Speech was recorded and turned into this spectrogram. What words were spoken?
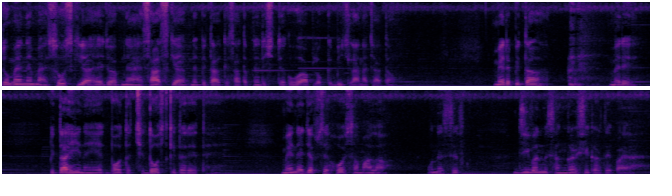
जो मैंने महसूस किया है, जो अपने एहसास किया है अपने पिता के साथ, अपने रिश्ते को, वो आप लोग के बीच लाना चाहता हूँ। मेरे पिता, मेरे पिता ही नहीं, एक बहुत अच्छे दोस्त की तरह थे। मैंने जब से होश संभाला, उन्हें सिर्फ़ जीवन में संघर्ष ही करते पाया है।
